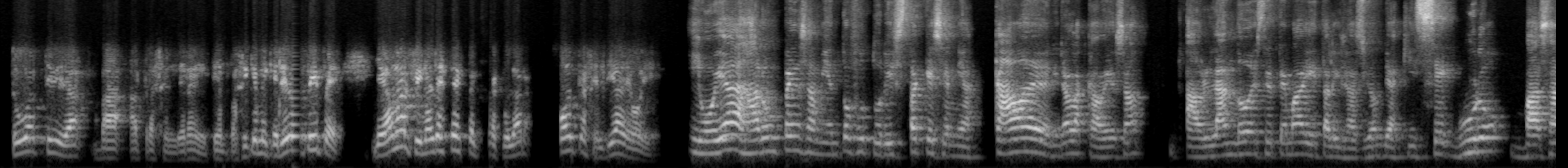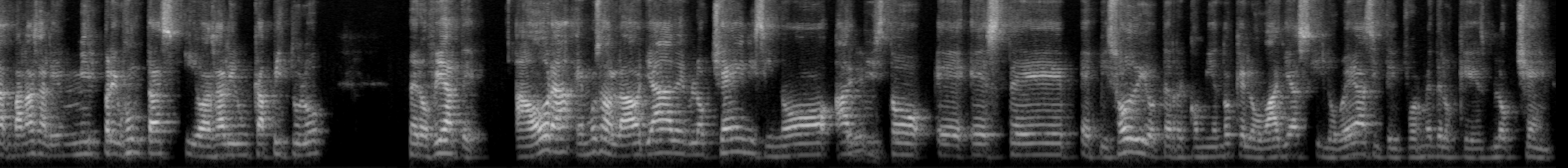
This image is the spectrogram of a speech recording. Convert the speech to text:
tu actividad va a trascender en el tiempo. Así que mi querido Pipe, llegamos al final de este espectacular podcast el día de hoy. Y voy a dejar un pensamiento futurista que se me acaba de venir a la cabeza hablando de este tema de digitalización, de aquí seguro vas a, van a salir mil preguntas y va a salir un capítulo, pero fíjate, ahora hemos hablado ya de blockchain y si no has visto eh, este episodio, te recomiendo que lo vayas y lo veas y te informes de lo que es blockchain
